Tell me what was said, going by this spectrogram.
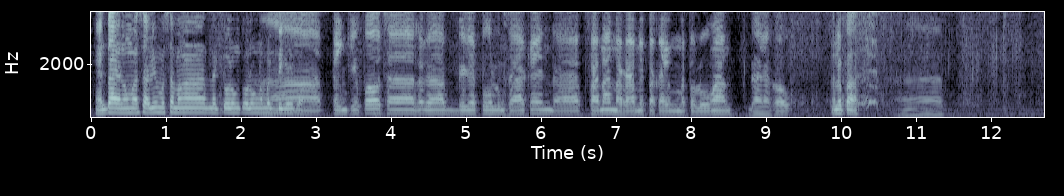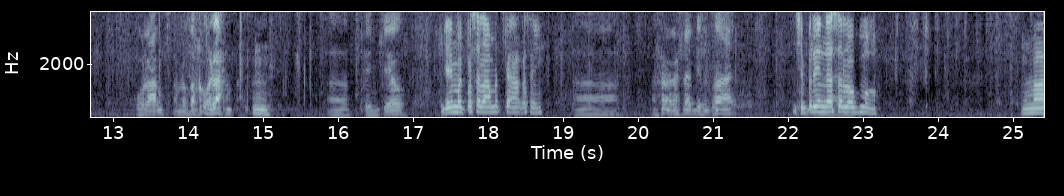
bako na. Yan tayo, anong masabi mo sa mga nagtulong-tulong na magbigay po? Ah, thank you po sa nagbigay tulong sa akin at sana marami pa kayong matulungan gaya ko. Ano pa? At kulang? Ano ba kulang? Hmm. Ah, thank you. Hindi, magpasalamat ka kasi. Ah, ano sabihin ko ay? Siyempre, nasa loob mo. Mga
